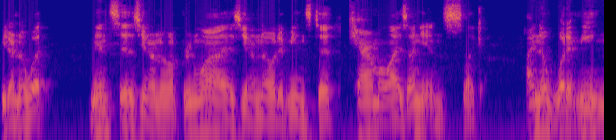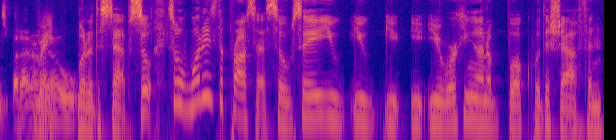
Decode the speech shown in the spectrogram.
You don't know what mince is. You don't know what brunoise is. You don't know what it means to caramelize onions. Like I know what it means, but I don't right. know. what are the steps? So so what is the process? So say you you you you- you're working on a book with a chef and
